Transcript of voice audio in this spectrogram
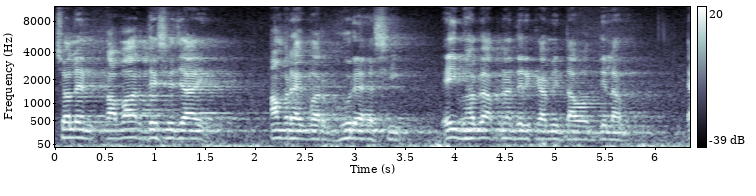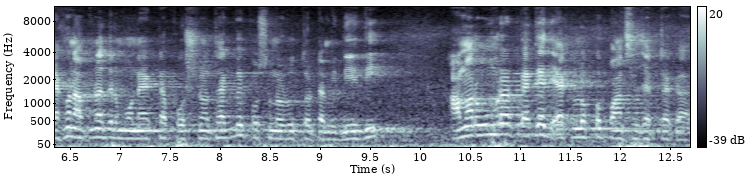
চলেন কাবার দেশে যাই, আমরা একবার ঘুরে আসি। এইভাবে আপনাদেরকে আমি দাওয়াত দিলাম। এখন আপনাদের মনে একটা প্রশ্ন থাকবে, প্রশ্নের উত্তরটা আমি দিয়ে দিই। আমার উমরার প্যাকেজ এক লক্ষ পাঁচ হাজার টাকা।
